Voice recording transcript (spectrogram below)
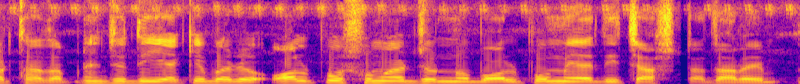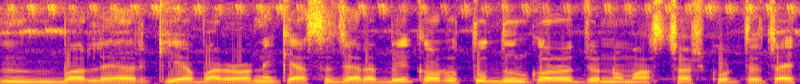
অর্থাৎ আপনি যদি একেবারে অল্প সময়ের জন্য বা অল্প মেয়াদি চাষটা যারা বলে আর কি আবার অনেকে আছে যারা বেকারত্ব দূর করার জন্য মাছ চাষ করতে চায়,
